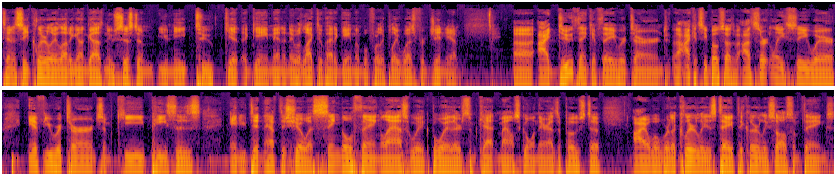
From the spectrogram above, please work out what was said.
Tennessee, clearly a lot of young guys, new system. You need to get a game in, and they would like to have had a game in before they play West Virginia. Uh, I do think if they returned, I could see both sides it. I certainly see where if you returned some key pieces and you didn't have to show a single thing last week, boy, there's some cat and mouse going there as opposed to Iowa where there clearly is tape. They clearly saw some things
